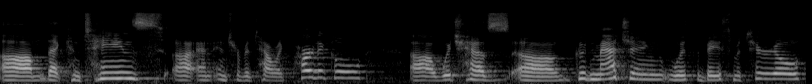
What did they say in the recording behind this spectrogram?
um, that contains uh, an intermetallic particle uh, which has uh, good matching with the base material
